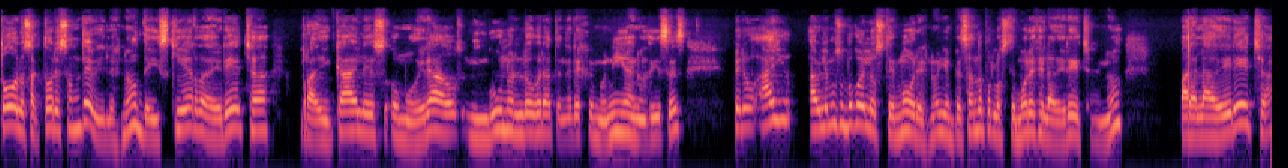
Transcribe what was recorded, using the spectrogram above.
todos los actores son débiles, ¿no? De izquierda, derecha, radicales o moderados, ninguno logra tener hegemonía, nos dices. Pero hay, hablemos un poco de los temores, ¿no? Y empezando por los temores de la derecha, ¿no? Para la derecha,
